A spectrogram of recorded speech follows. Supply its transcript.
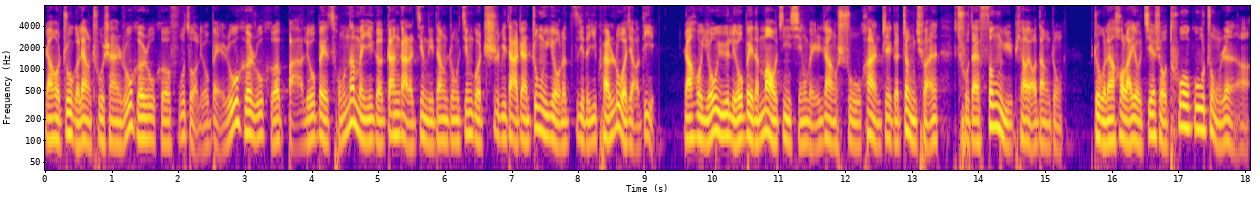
然后诸葛亮出山，如何如何辅佐刘备，如何如何把刘备从那么一个尴尬的境地当中，经过赤壁大战，终于有了自己的一块落脚地。然后由于刘备的冒进行为，让蜀汉这个政权处在风雨飘摇当中。诸葛亮后来又接受托孤重任啊，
